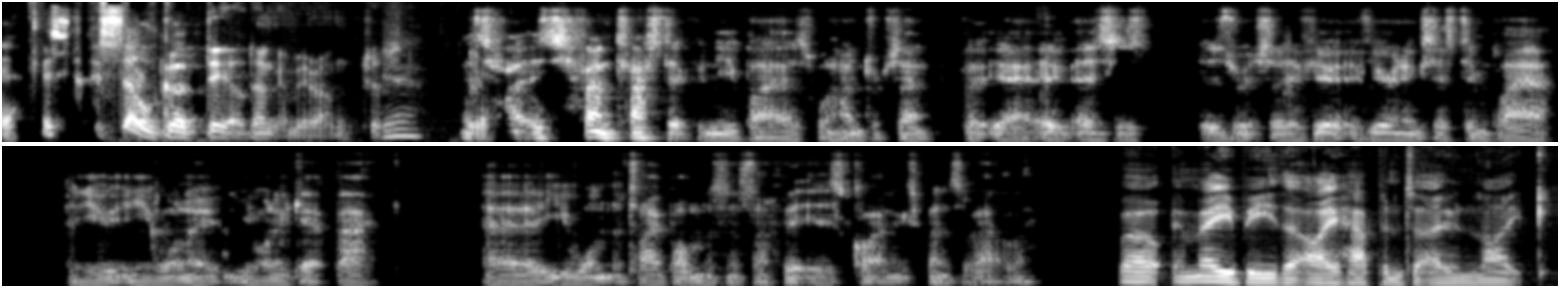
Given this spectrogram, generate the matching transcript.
Yeah. It's, it's still a good deal. Don't get me wrong. Just Yeah. It's fa- it's fantastic for new players, one hundred percent. But yeah, it, as as- as Rich said, if you're if you're an existing player and you you want to you want to get back, uh, you want the Tie bombers and stuff. It is quite an expensive outlay. Well, it may be that I happen to own like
